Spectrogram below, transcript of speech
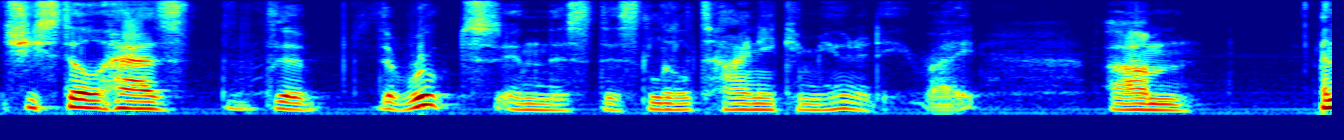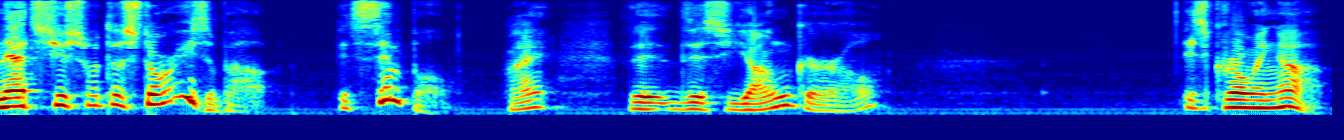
she still has the the roots in this this little tiny community, right? Um, and that's just what the story's about. It's simple, right? The, this young girl is growing up,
